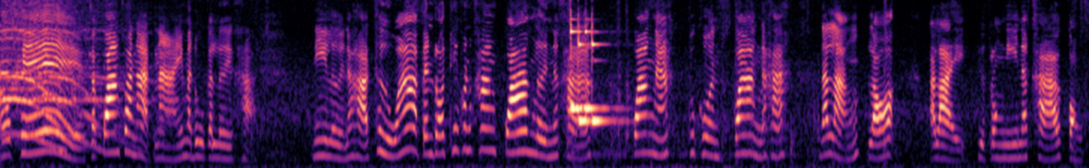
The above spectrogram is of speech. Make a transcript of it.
โอเค จะกว้างขนาดไหนมาดูกันเลยค่ะ นี่เลยนะคะ ถือว่าเป็นรถที่ค่อนข้างกว้างเลยนะคะ กว้างนะ ทุกคนกว้างนะคะ ด้านหลังล้ออะไรอยู่ตรงนี้นะคะ กล่องโฟ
